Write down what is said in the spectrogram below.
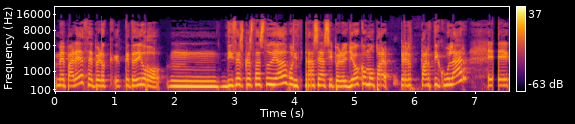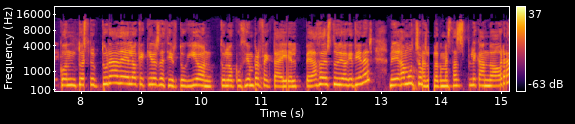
me parece, pero que, te digo, mmm, dices que está estudiado, pues quizás sea así, pero yo como par, per, particular, eh, con tu estructura de lo que quieres decir, tu guion, tu locución perfecta y el pedazo de estudio que tienes, me llega mucho más lo que me estás explicando ahora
